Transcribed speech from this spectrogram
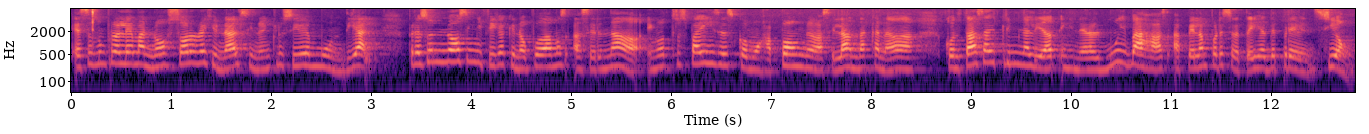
Este es un problema no solo regional, sino inclusive mundial. Pero eso no significa que no podamos hacer nada. En otros países como Japón, Nueva Zelanda, Canadá, con tasas de criminalidad en general muy bajas, apelan por estrategias de prevención,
